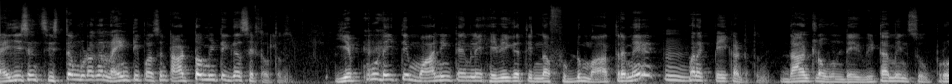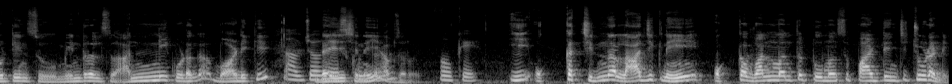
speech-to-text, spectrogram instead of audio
డైజెషన్ సిస్టమ్ కూడా నైంటీ పర్సెంట్ ఆటోమేటిక్గా సెట్ అవుతుంది. ఎప్పుడైతే మార్నింగ్ టైంలో హెవీగా తిన్న ఫుడ్ మాత్రమే మనకు పేక్ అంటుతుంది దాంట్లో ఉండే విటమిన్స్ ప్రోటీన్స్ మినరల్స్ అన్నీ కూడా బాడీకి డైజెషన్ అయ్యి అబ్జర్వ్ అయ్యి. ఓకే. ఈ ఒక్క చిన్న లాజిక్ని ఒక్క వన్ మంత్ టూ మంత్స్ పాటించి చూడండి.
